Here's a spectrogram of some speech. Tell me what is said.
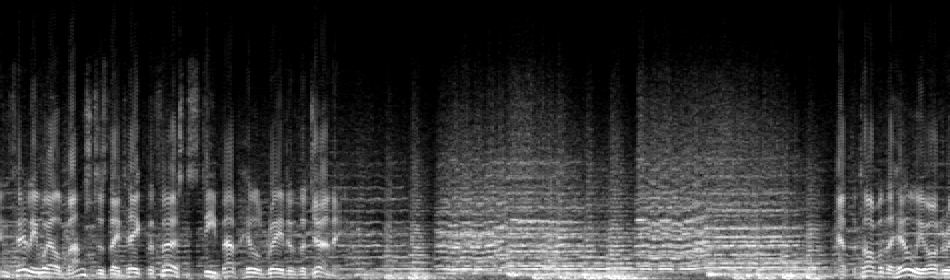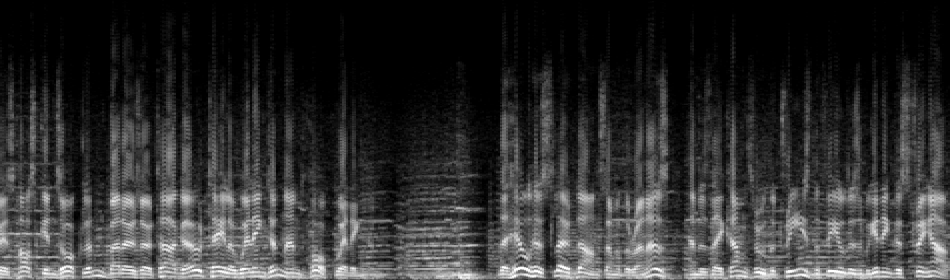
Remain fairly well bunched as they take the first steep uphill grade of the journey. At the top of the hill, the order is Hoskins Auckland, Burrows Otago, Taylor Wellington, and Hawke Wellington. The hill has slowed down some of the runners, and as they come through the trees, the field is beginning to string out.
